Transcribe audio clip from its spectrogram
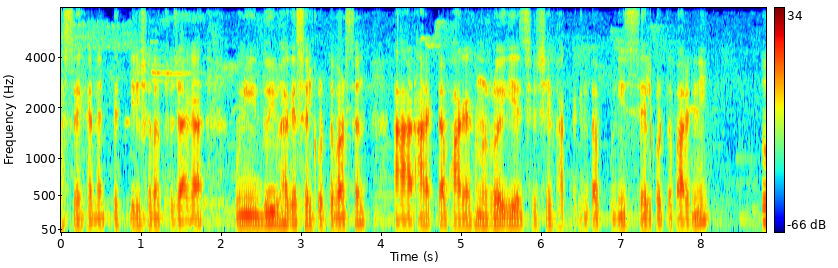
আছে এখানে, তেত্রিশ শতাংশ জায়গা, উনি দুই ভাগে সেল করতে পারছেন। আর আরেকটা ভাগ এখনও রয়ে গিয়েছে, সেই ভাগটা কিন্তু উনি সেল করতে পারেননি। তো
